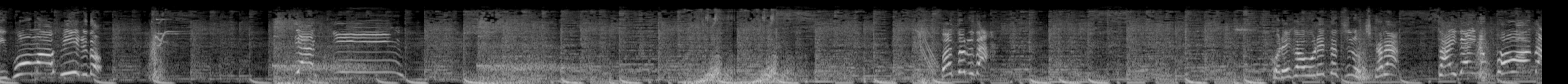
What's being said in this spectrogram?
リフォーマーフィールド。ジャッキーン！バトルだ！これが俺たちの力。最大のパワーだ！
